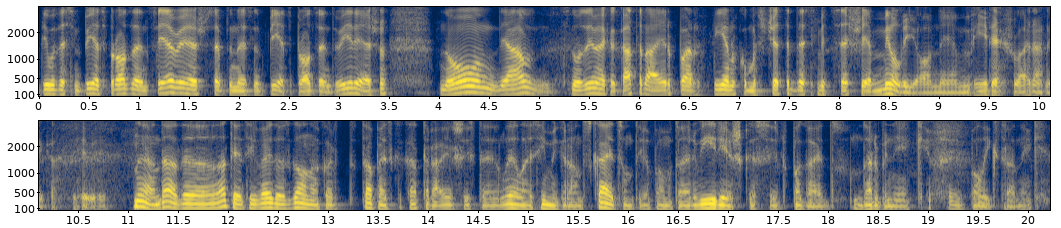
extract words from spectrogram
25% sieviešu, 75% vīriešu. Nu, jā, tas nozīmē, ka katrā ir par 1,46 miljoniem vīriešu vairāk nekā sieviešu. Nu, jā, tāda attiecība veidojas galvenokārt tāpēc, ka katrā ir šis lielais imigrantu skaits un tie pamatā tā ir vīrieši, kas ir pagaidu darbinieki palīgstrādnieki.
